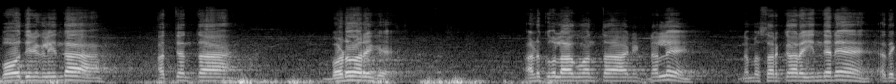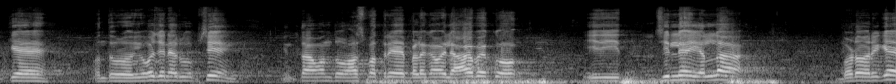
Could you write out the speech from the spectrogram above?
ಬಹು ದಿನಗಳಿಂದ ಅತ್ಯಂತ ಬಡವರಿಗೆ ಅನುಕೂಲ ಆಗುವಂಥ ನಿಟ್ಟಿನಲ್ಲಿ ನಮ್ಮ ಸರ್ಕಾರ ಹಿಂದೆಯೇ ಅದಕ್ಕೆ ಒಂದು ಯೋಜನೆ ರೂಪಿಸಿ ಇಂಥ ಒಂದು ಆಸ್ಪತ್ರೆ ಬೆಳಗಾವಿಯಲ್ಲಿ ಆಗಬೇಕು. ಈ ಜಿಲ್ಲೆ ಎಲ್ಲ ಬಡವರಿಗೆ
